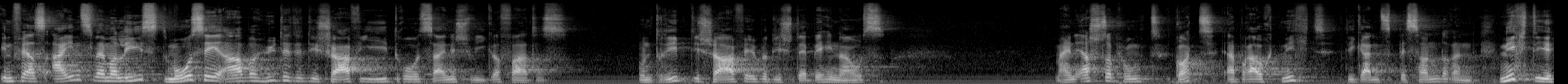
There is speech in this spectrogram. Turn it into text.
in Vers 1, wenn man liest, Mose aber hütete die Schafe Jidro, seines Schwiegervaters, und trieb die Schafe über die Steppe hinaus. Mein erster Punkt, Gott, er braucht nicht die ganz Besonderen, nicht die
